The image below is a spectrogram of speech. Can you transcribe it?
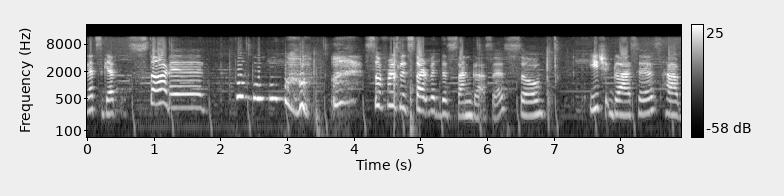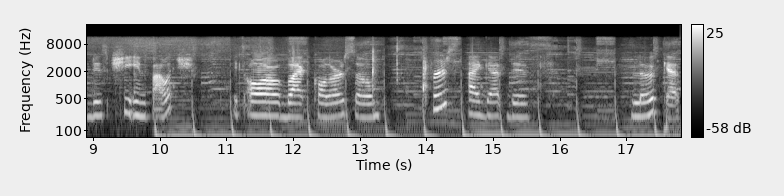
let's get started. Boom, boom, boom, so first let's start with the sunglasses. So each glasses have this Shein pouch. It's all black color so first I get this. Look at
